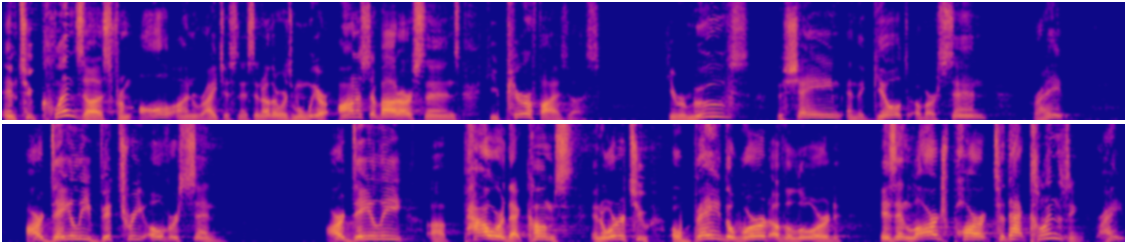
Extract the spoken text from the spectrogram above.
And to cleanse us from all unrighteousness. In other words, when we are honest about our sins, He purifies us. He removes the shame and the guilt of our sin, right? Our daily victory over sin, our daily uh, power that comes in order to obey the word of the Lord is in large part to that cleansing, right?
